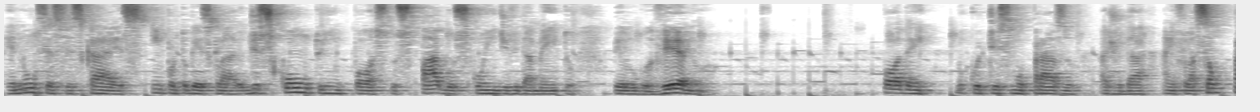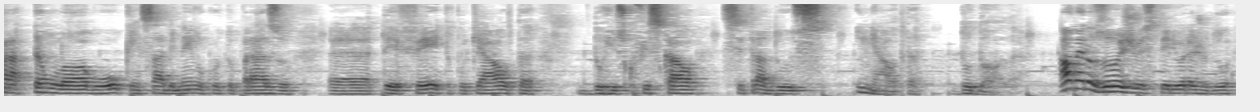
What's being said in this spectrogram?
renúncias fiscais, em português claro, desconto em impostos pagos com endividamento pelo governo, podem, no curtíssimo prazo, ajudar a inflação para tão logo, ou quem sabe nem no curto prazo, é, ter efeito, porque a alta do risco fiscal se traduz em alta do dólar. Ao menos hoje o exterior ajudou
